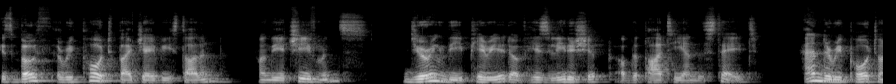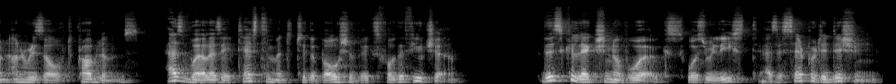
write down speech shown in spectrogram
is both a report by J.V. Stalin on the achievements during the period of his leadership of the party and the state, and a report on unresolved problems, as well as a testament to the Bolsheviks for the future. This collection of works was released as a separate edition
